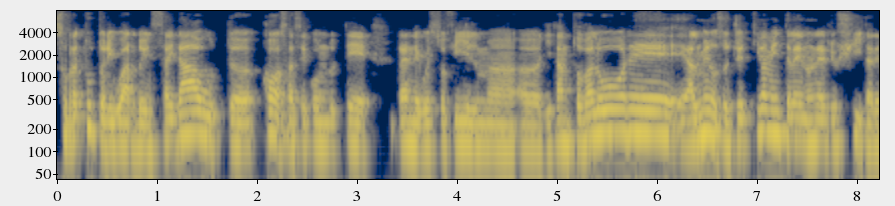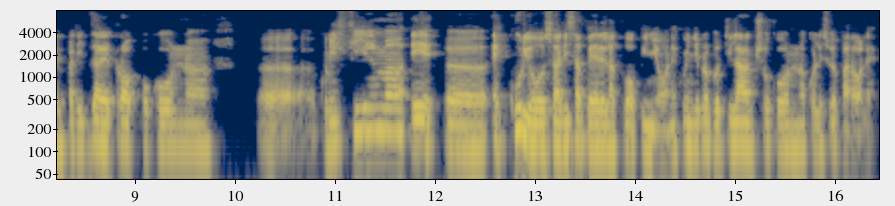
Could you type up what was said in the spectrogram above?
soprattutto riguardo Inside Out, cosa secondo te rende questo film uh, di tanto valore e almeno soggettivamente lei non è riuscita ad empatizzare troppo con, con il film e è curiosa di sapere la tua opinione, quindi proprio ti lancio con, con le sue parole.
